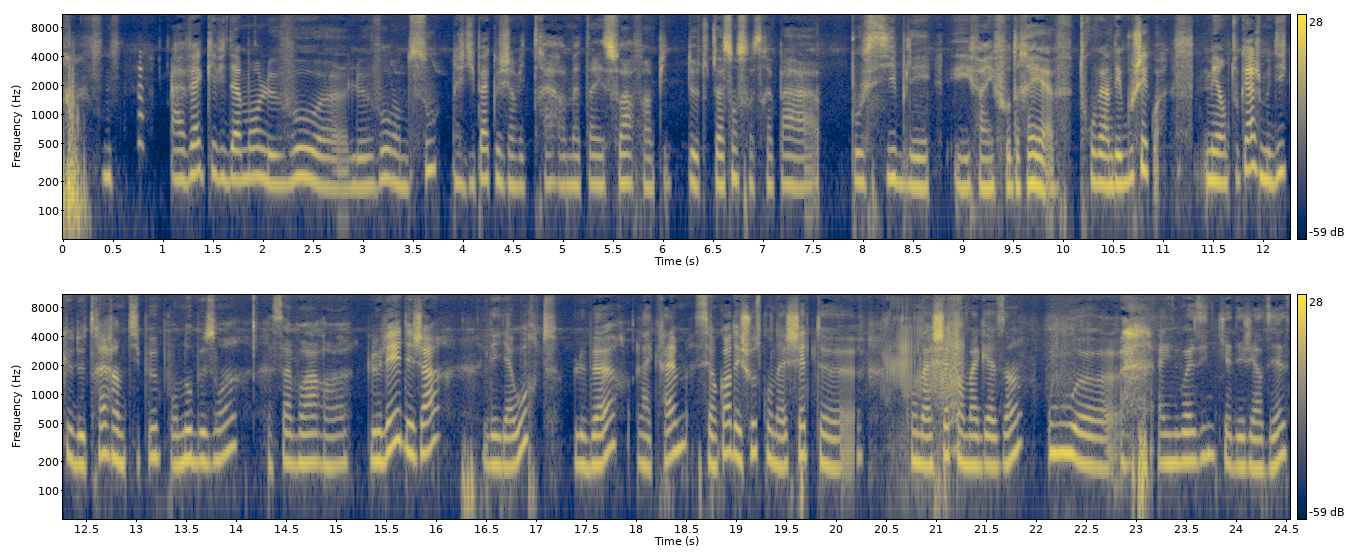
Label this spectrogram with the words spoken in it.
avec évidemment le veau, euh, le veau en dessous. Je dis pas que j'ai envie de traire matin et soir. Enfin, puis de toute façon, ce serait pas possible et, enfin il faudrait trouver un débouché quoi. Mais en tout cas, je me dis que de traire un petit peu pour nos besoins, à savoir le lait déjà, les yaourts, le beurre, la crème, c'est encore des choses qu'on achète, euh, qu'on achète en magasin ou euh, à une voisine qui a des jerseys.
